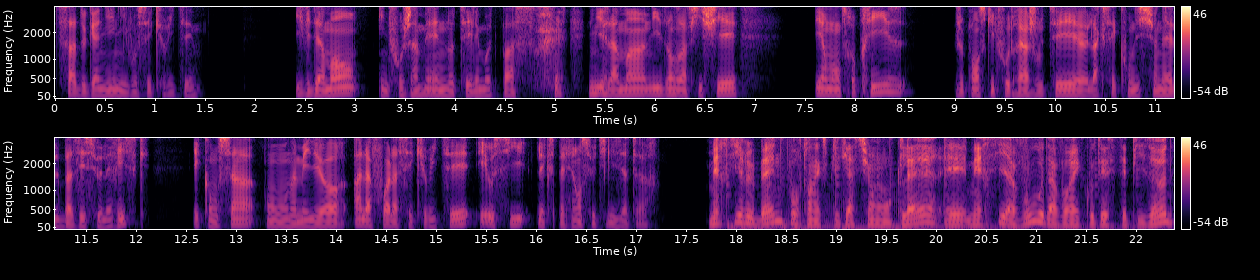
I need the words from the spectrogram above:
ça de gagner niveau sécurité. Évidemment, il ne faut jamais noter les mots de passe, ni à la main, ni dans un fichier. Et en entreprise, je pense qu'il faudrait ajouter euh, l'accès conditionnel basé sur les risques. Et comme ça, on améliore à la fois la sécurité et aussi l'expérience utilisateur. Merci Ruben pour ton explication claire et merci à vous d'avoir écouté cet épisode.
